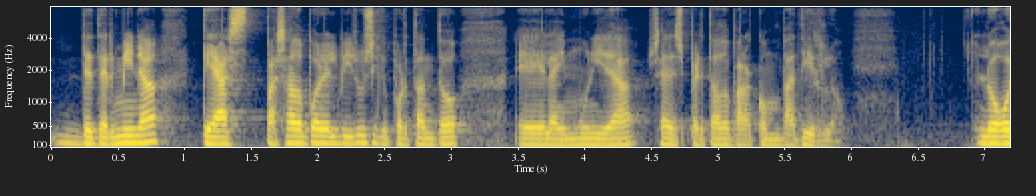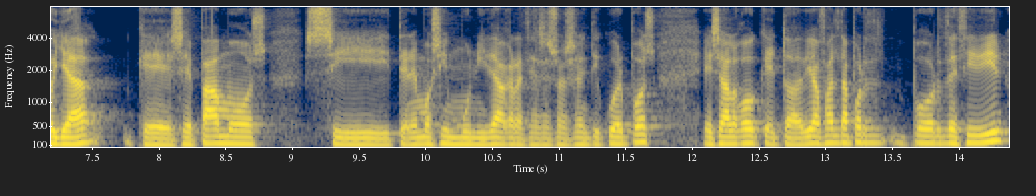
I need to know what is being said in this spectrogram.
determina que has pasado por el virus y que por tanto eh, la inmunidad se ha despertado para combatirlo. Luego ya que sepamos si tenemos inmunidad gracias a esos anticuerpos es algo que todavía falta por, decidir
